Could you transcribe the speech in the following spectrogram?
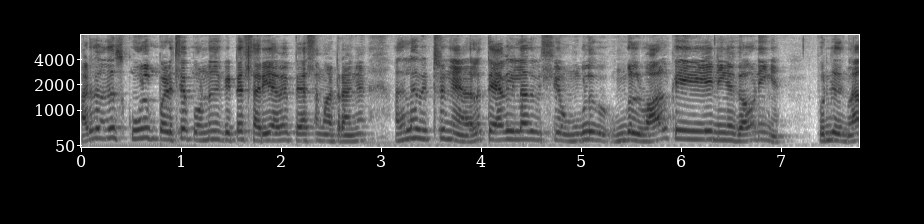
அடுத்து வந்து ஸ்கூலுக்கு படித்த பொண்ணுங்க கிட்ட சரியாகவே பேச மாட்டுறாங்க அதெல்லாம் விட்டுருங்க. அதெல்லாம் தேவையில்லாத விஷயம். உங்களுக்கு உங்கள் வாழ்க்கையே நீங்கள் கவனிங்க. புரிஞ்சுதுங்களா?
